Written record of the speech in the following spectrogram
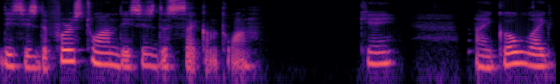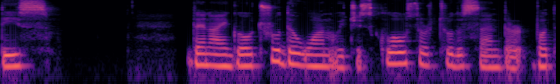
This is the first one, this is the second one. Okay, I go like this. Then I go through the one which is closer to the center. But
